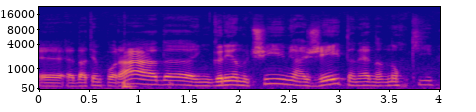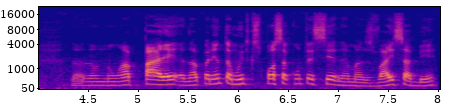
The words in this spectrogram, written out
é, é da temporada, engrena o time, ajeita, né? Não, não que não, não, apare, não aparenta muito que isso possa acontecer, né? Mas vai saber.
